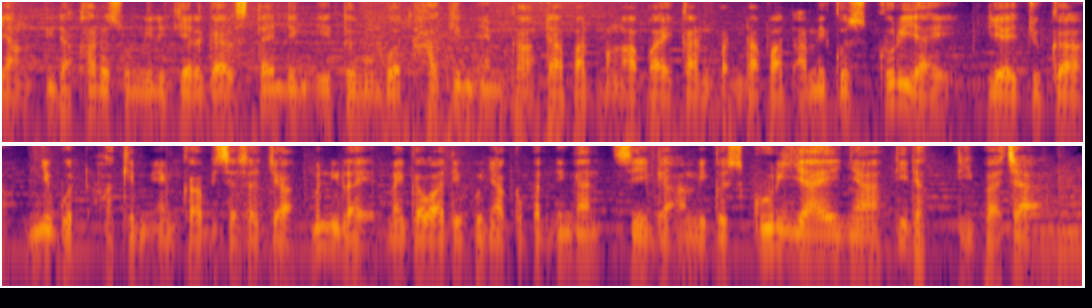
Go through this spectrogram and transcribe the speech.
yang tidak harus memiliki legal standing itu membuat Hakim MK dapat mengabaikan pendapat amicus curiae. Dia juga menyebut Hakim MK bisa saja menilai Megawati punya kepentingan sehingga amicus curiae-nya tidak dibaca.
